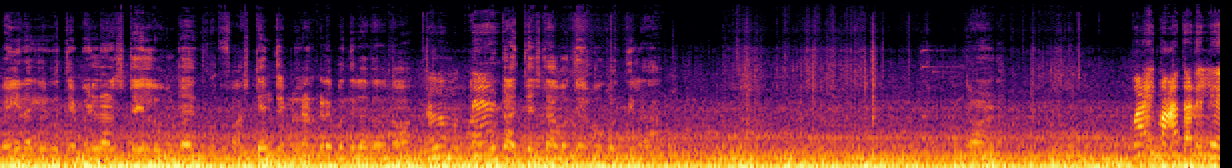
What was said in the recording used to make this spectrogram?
ಮೇನ್ ಆಗಿ ಇವ್ನಿಗೆ ತಮಿಳ್ನಾಡು ಸ್ಟೈಲ್ ಊಟ ಫಸ್ಟ್ ಟೈಮ್ ತಮಿಳ್ನಾಡು ಕಡೆ ಬಂದಿರೋದು ಅವನು. ಅಲ್ಲ ಮುಗ್ನೆ? ಊಟ ಅಡ್ಜಸ್ಟ್ ಆಗುತ್ತೆ ಇಲ್ವೋ ಗೊತ್ತಿಲ್ಲ. ನೋಡೋಣ. ಬಾಯಲ್ಲಿ ಮಾತಾಡಿಲಿ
